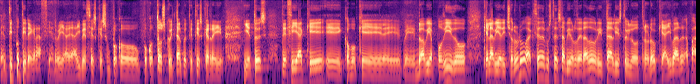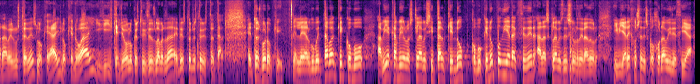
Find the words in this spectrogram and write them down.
el tipo tiene gracia, ¿no? Y hay veces que es un poco, un poco tosco y tal, pero te tienes que reír. Y entonces decía que eh, como que eh, no había podido, que él había dicho, no, no, acceden ustedes a mi ordenador y tal, y esto y lo otro, ¿no? Que ahí van para ver ustedes lo que hay, lo que no hay, y, que yo lo que estoy diciendo es la verdad en esto, en esto, en esto y tal. Entonces, bueno, que le argumentaban que como había cambiado las claves y tal, que no, como que no podían acceder a las claves de ese ordenador. Y Villarejo se descojonaba y decía,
